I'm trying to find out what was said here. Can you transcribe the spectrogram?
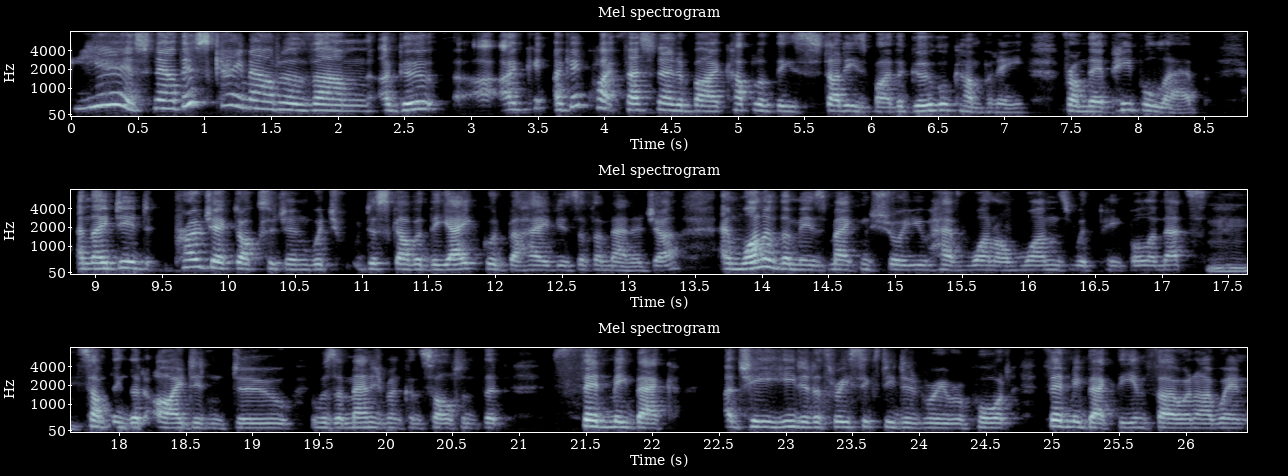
Yes. Now this came out of um, a Goo I, I I get quite fascinated by a couple of these studies by the Google company from their people lab. And they did Project Oxygen, which discovered the eight good behaviors of a manager. And one of them is making sure you have one-on-ones with people. And that's Mhm. something that I didn't do. It was a management consultant that fed me back. uh, He, he did a 360 degree report, fed me back the info, and I went,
